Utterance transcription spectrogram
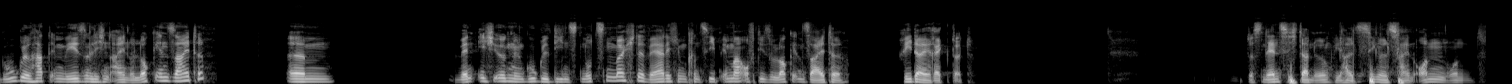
Google hat im Wesentlichen eine Login-Seite. Ähm, wenn ich irgendeinen Google-Dienst nutzen möchte, werde ich im Prinzip immer auf diese Login-Seite redirected. Das nennt sich dann irgendwie halt Single Sign-On und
